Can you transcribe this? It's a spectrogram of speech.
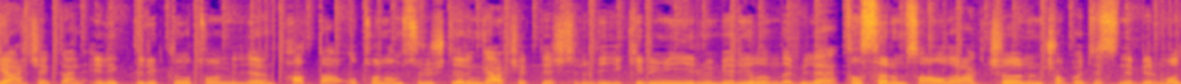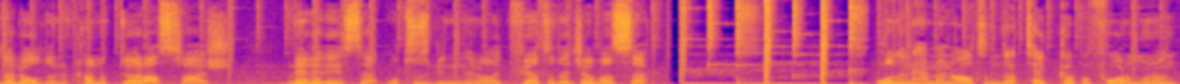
gerçekten elektrikli otomobillerin hatta otonom sürüşlerin gerçekleştirildiği 2021 yılında bile tasarımsal olarak çağının çok ötesinde bir model olduğunu kanıtlıyor Astra H. Neredeyse 30 bin liralık fiyatı da cabası. Onun hemen altında tek kapı formunun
